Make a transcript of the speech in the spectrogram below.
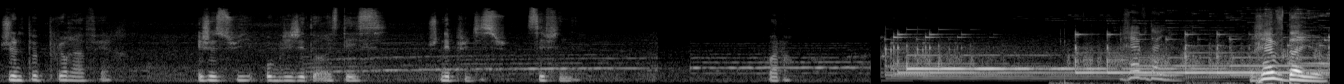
Je ne peux plus rien faire. Et je suis obligée de rester ici. Je n'ai plus d'issue. C'est fini. Voilà. Rêve d'ailleurs. Rêve d'ailleurs.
